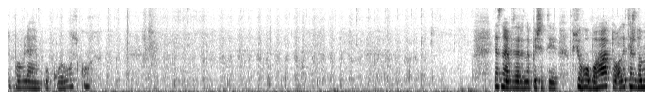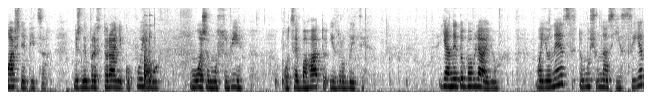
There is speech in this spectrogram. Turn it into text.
Добавляємо кукурузку. Я знаю, ви зараз напишете всього багато, але це ж домашня піца. Ми ж не в ресторані купуємо, можемо собі оце багато і зробити. Я не додаю майонез, тому що у нас є сир.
